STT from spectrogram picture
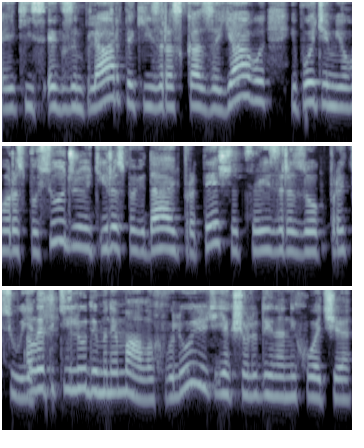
Якийсь екземпляр, такий зразка заяви, і потім його розповсюджують і розповідають про те, що цей зразок працює. Але такі люди мене мало хвилюють. Якщо людина не хоче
